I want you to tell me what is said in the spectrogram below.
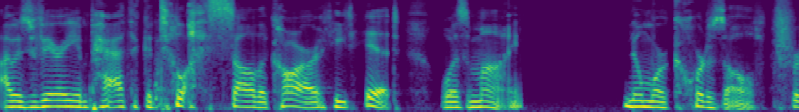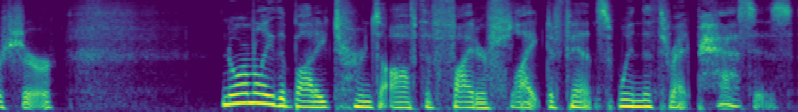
I was very empathic until I saw the car he'd hit was mine. No more cortisol, for sure. Normally, the body turns off the fight or flight defense when the threat passes.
